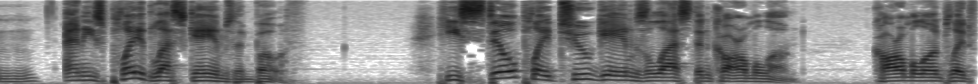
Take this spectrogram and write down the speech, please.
and he's played less games than both. He still played two games less than Karl Malone. Karl Malone played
